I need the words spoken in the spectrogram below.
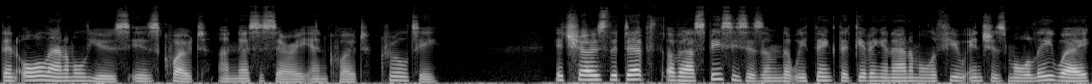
then all animal use is, quote, unnecessary, quote, cruelty. It shows the depth of our speciesism that we think that giving an animal a few inches more leeway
